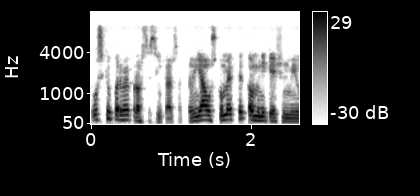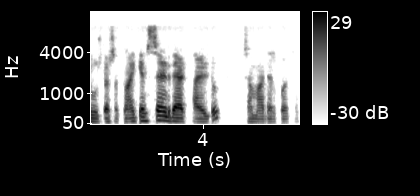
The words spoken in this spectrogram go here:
तो उसके ऊपर मैं प्रोसेसिंग कर सकता हूँ या उसको मैं फिर कम्युनिकेशन में यूज़ कर सकता हूँ। I can send that file to some other person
